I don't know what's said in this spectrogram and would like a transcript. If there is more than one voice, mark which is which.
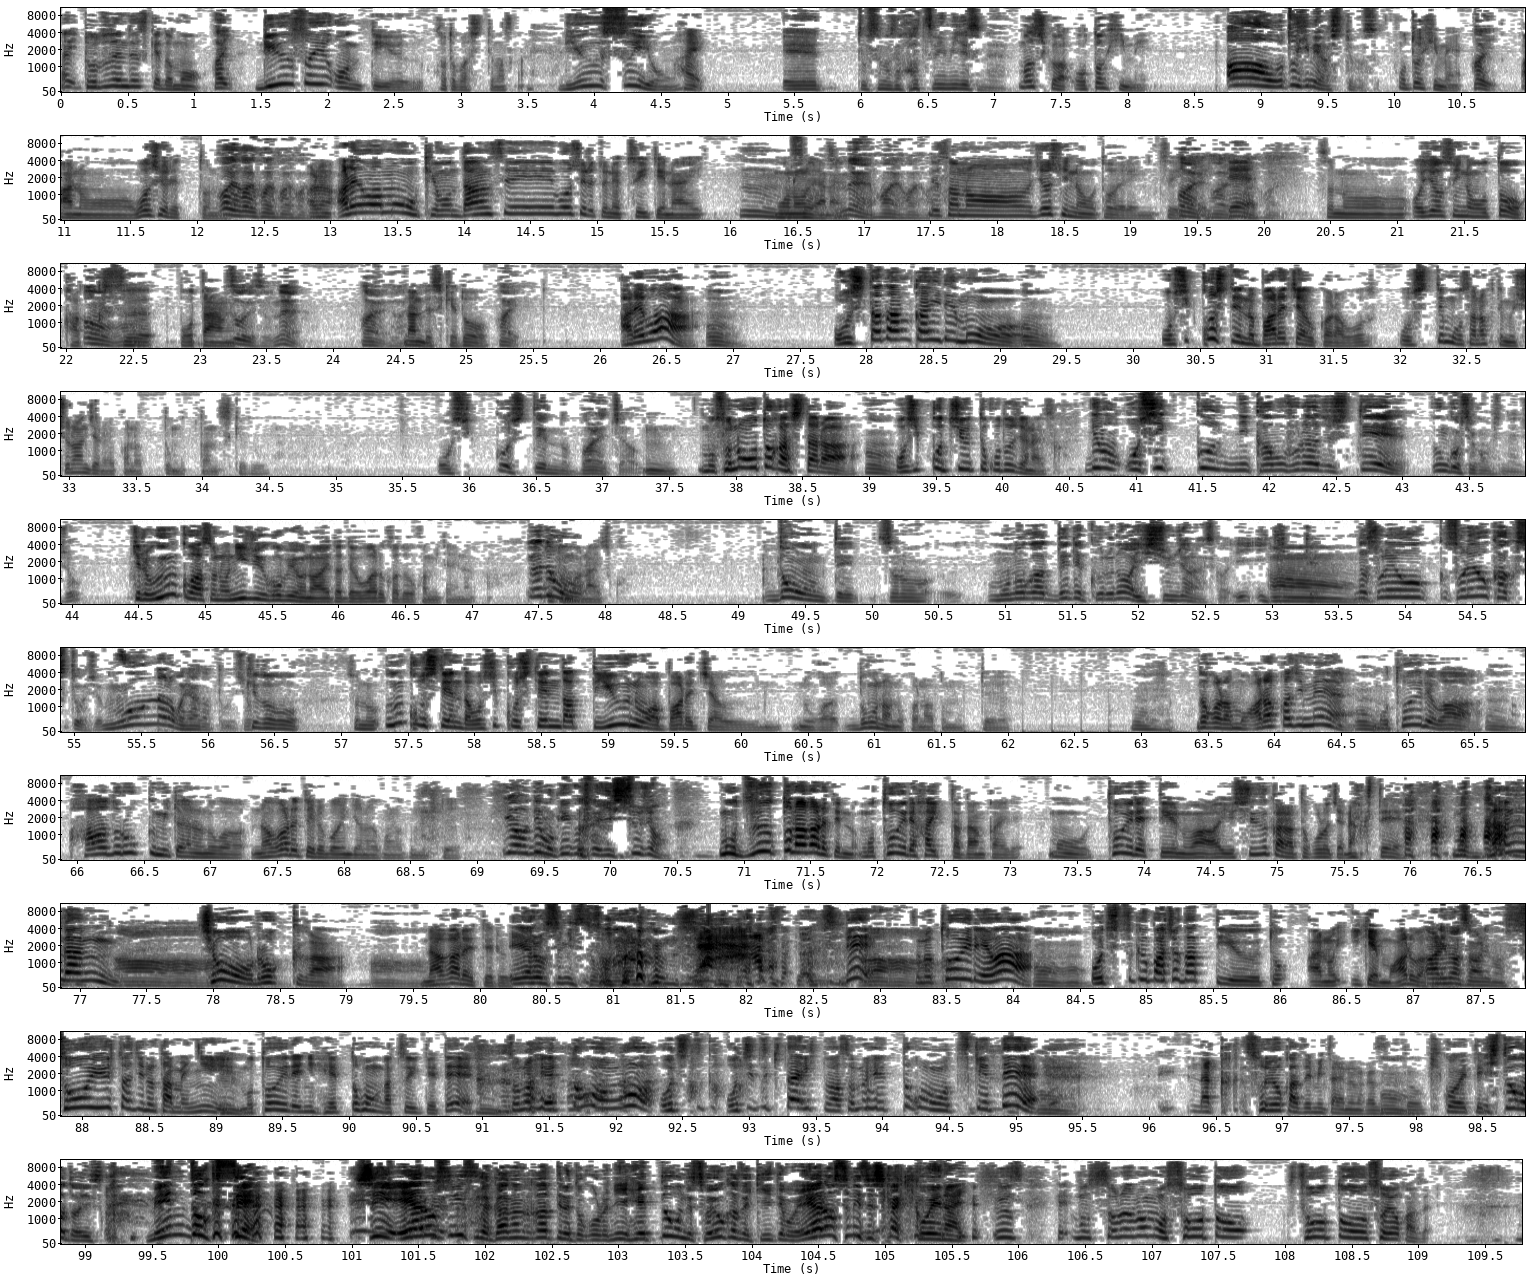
Speaker 1: はい、突然ですけども、
Speaker 2: はい。
Speaker 1: 流水音っていう言葉知ってますかね？
Speaker 2: 流水音？
Speaker 1: はい。
Speaker 2: えーっと、すみません、初耳ですね。
Speaker 1: もしくは音姫。
Speaker 2: ああ、乙姫は知ってます。
Speaker 1: 音姫。
Speaker 2: はい。
Speaker 1: あのー、ウォシュレットの。
Speaker 2: はいはいはいはいはい。
Speaker 1: あれあれはもう基本男性ウォシュレットにはついてない。
Speaker 2: うん
Speaker 1: ものじゃない
Speaker 2: そうですね。はいはいはい。
Speaker 1: で、その、女子のトイレについていて、
Speaker 2: はいはいはいはい
Speaker 1: その、お浄水の音を隠
Speaker 2: うんう
Speaker 1: すボタン
Speaker 2: そうですよね。はいはい。
Speaker 1: なんですけど、
Speaker 2: はい。
Speaker 1: あれは、
Speaker 2: うん。
Speaker 1: 押した段階で
Speaker 2: う
Speaker 1: もう、
Speaker 2: ん。
Speaker 1: おしっこしてんのバレちゃうから、お押しても押さなくても一緒なんじゃないかなと思ったんですけど、
Speaker 2: おしっこしてんのバレちゃう？
Speaker 1: うん。もうその音がしたら、
Speaker 2: うん
Speaker 1: おしっこ中ってことじゃないですか。
Speaker 2: でも、おしっこにカムフラージュして、うんこしてるかもしれないでしょ？
Speaker 1: けど、うんこはその25秒の間で終わるかどうかみたいな。
Speaker 2: いやでも
Speaker 1: こともない、ですか？
Speaker 2: ドーンって、その、ものが出てくるのは一瞬じゃないですか？い息って。だ
Speaker 1: あー
Speaker 2: からそれを、それを隠すってことでしょ？無音なのが嫌だってことでしょ？
Speaker 1: けど、その、うんこしてんだ、おしっこしてんだっていうのはバレちゃうのがどうなのかなと思って。
Speaker 2: うん。
Speaker 1: だからもうあらかじめ、
Speaker 2: うん
Speaker 1: もうトイレは、
Speaker 2: うん。
Speaker 1: ハードロックみたいなのが流れてればいいんじゃないかなと思って。
Speaker 2: いや、でも結局それ一緒じゃん。
Speaker 1: もうずっと流れてるの。もうトイレ入った段階で。もうトイレっていうのは、ああいう静かなところじゃなくて、もうガンガン、超ロックが流れてる。
Speaker 2: エアロスミス。と
Speaker 1: で、
Speaker 2: あー
Speaker 1: そのトイレは
Speaker 2: う、んうん
Speaker 1: 落ち着く場所だっていうと、あの、意見もあるわけ。
Speaker 2: ありますあります。
Speaker 1: そういう人たちのために、
Speaker 2: うん
Speaker 1: もうトイレにヘッドホンがついてて、そのヘッドホンを落ち着く、落ち着きたい人はそのヘッドホンをつけて、なんか、そよ風みたいなのがずっと聞こえてきて、
Speaker 2: 一言いいですか？めんどくせえし、エアロスミスがガンガンかかってるところにヘッドホンでそよ風聞いてもエアロスミスしか聞こえない。
Speaker 1: うんえもうそれはもう相当、相当そよ風。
